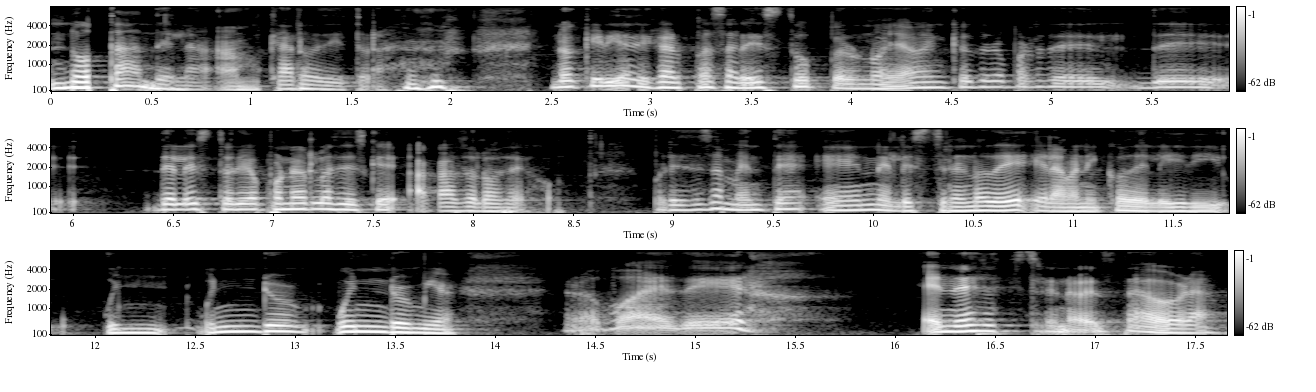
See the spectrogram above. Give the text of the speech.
Nota de la Amcaro editora. no quería dejar pasar esto, pero no hallaban qué otra parte de, la historia ponerlo, así es que acá se los dejo. Precisamente en el estreno de El abanico de Lady Windermere. No puedo decir. En el estreno de esta obra,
